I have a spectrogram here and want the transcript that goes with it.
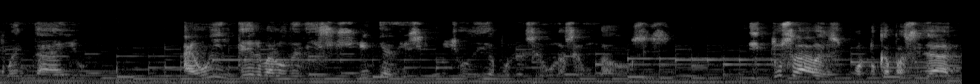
50 años a un intervalo de 17 a 18 días ponerse una segunda dosis. Y tú sabes, por tu capacidad,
